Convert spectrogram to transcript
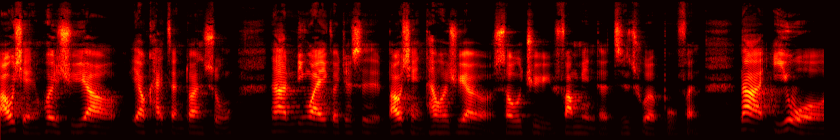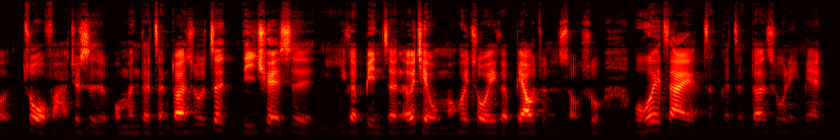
保险会需要要开诊断书，那另外一个就是保险它会需要有收据方面的支出的部分。那以我做法，就是我们的诊断书，这的确是你一个病症，而且我们会做一个标准的手术。我会在整个诊断书里面，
